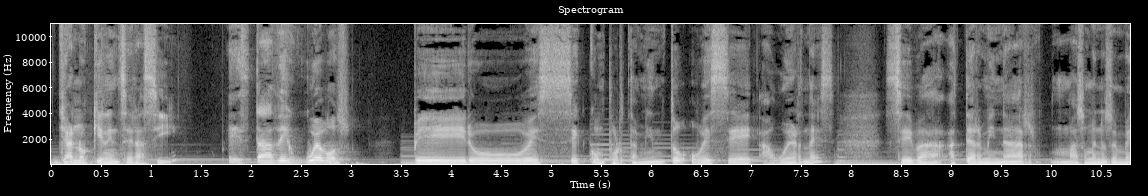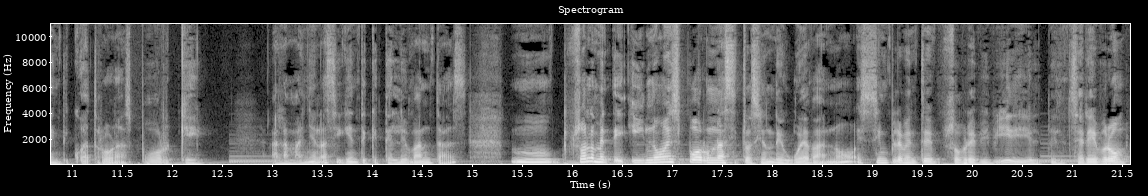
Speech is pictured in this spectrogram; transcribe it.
ya no quieren ser así. Está de huevos. Pero ese comportamiento o ese awareness se va a terminar más o menos en 24 horas. Porque a la mañana siguiente que te levantas, mm, solamente, y no es por una situación de hueva, ¿no? Es simplemente sobrevivir y el cerebro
